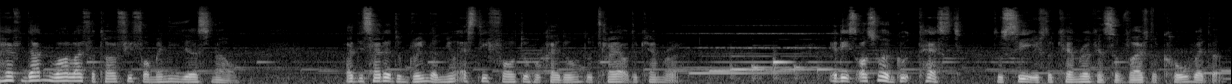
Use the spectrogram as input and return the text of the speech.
I have done wildlife photography for many years now. I decided to bring the new X-T4 to Hokkaido to try out the camera. It is also a good test to see if the camera can survive the cold weather.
